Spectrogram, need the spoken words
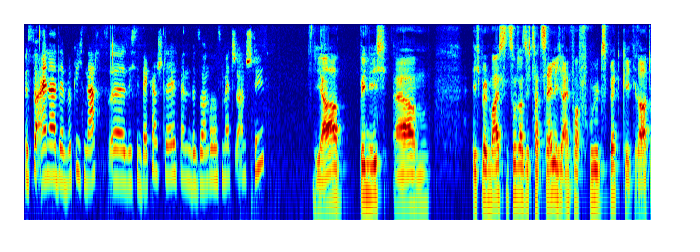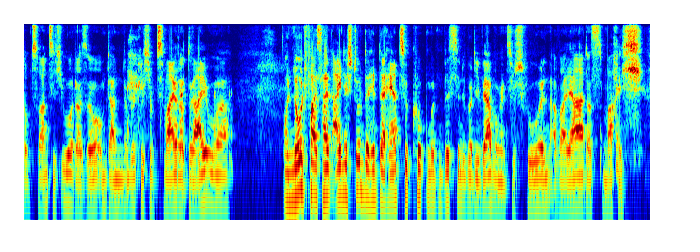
Bist du einer, der wirklich nachts äh, sich den Wecker stellt, wenn ein besonderes Match ansteht? Ja, bin ich. Ähm, ich bin meistens so, dass ich tatsächlich einfach früh ins Bett gehe, gerade um 20 Uhr oder so, um dann wirklich um zwei oder drei Uhr und notfalls halt eine Stunde hinterher zu gucken und ein bisschen über die Werbungen zu spulen. Aber ja, das mache ich.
